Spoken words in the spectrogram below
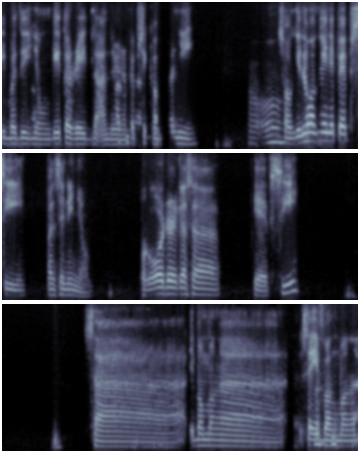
Iba din yung Gatorade na under ng Pepsi company. Oo. So, ang ginawa ngayon ni Pepsi, pansinin nyo, pag-order ka sa KFC, sa ibang mga sa ibang mga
